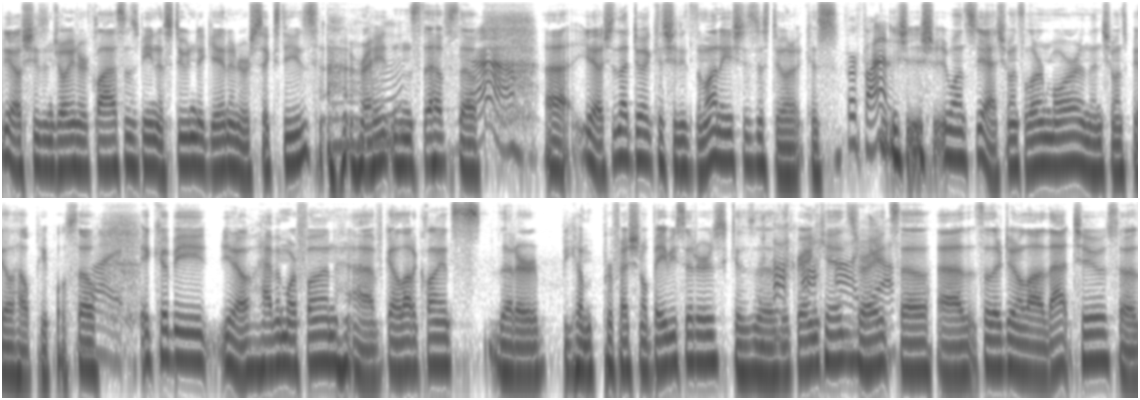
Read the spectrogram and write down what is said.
you know, she's enjoying her classes, being a student again in her 60s, right? And stuff. So, Yeah. uh, you know, she's not doing it because she needs the money. She's just doing it because For fun. she, she wants, yeah, she wants to learn more and then she wants to be able to help people. So Right. it could be, you know, having more fun. Uh, I've got a lot of clients that are become professional babysitters because of the grandkids, right? Yeah. So, uh, so they're doing a lot of that too. So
